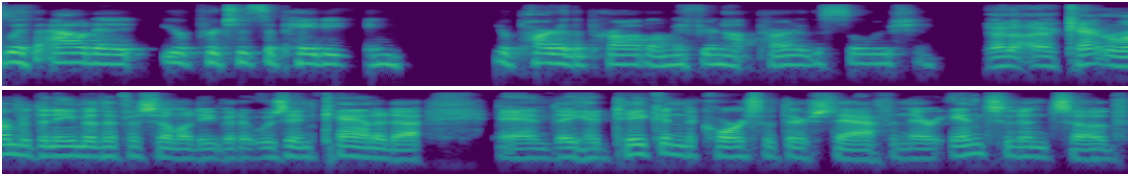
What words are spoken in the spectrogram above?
without it, you're participating, you're part of the problem if you're not part of the solution. And I can't remember the name of the facility, but it was in Canada, and they had taken the course with their staff, and their incidence of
